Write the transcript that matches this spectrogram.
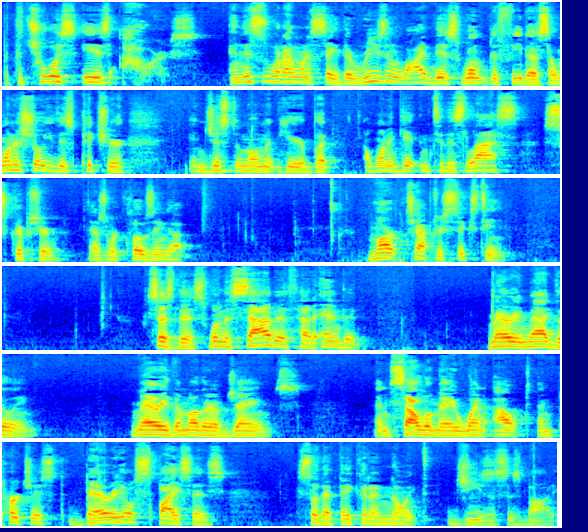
But the choice is ours. And this is what I want to say. The reason why this won't defeat us, I want to show you this picture in just a moment here, but I want to get into this last scripture as we're closing up. Mark chapter 16 says this When the Sabbath had ended, Mary Magdalene, Mary the mother of James, and Salome went out and purchased burial spices so that they could anoint Jesus' body.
